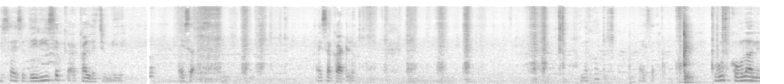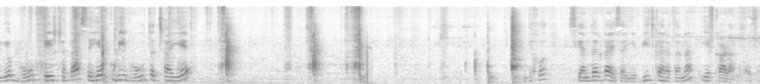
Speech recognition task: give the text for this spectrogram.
ऐसा ऐसा देरी से काट ले चुमे ये। ऐसा ऐसा काट लो। देखो, ऐसा। बहुत कोमला ले लो, बहुत टेस्ट है सेहत को भी बहुत अच्छा ये। देखो इसके अंदर का ऐसा ये बीज का रहता ना, ये काट डालो ऐसा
